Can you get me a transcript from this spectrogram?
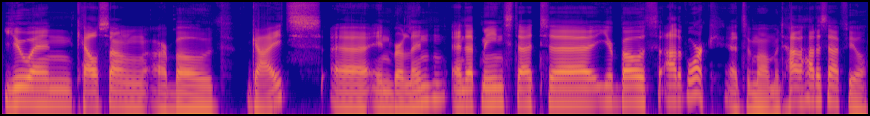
You and Kelsang are both guides uh, in Berlin, and that means that uh, you're both out of work at the moment. How how does that feel?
